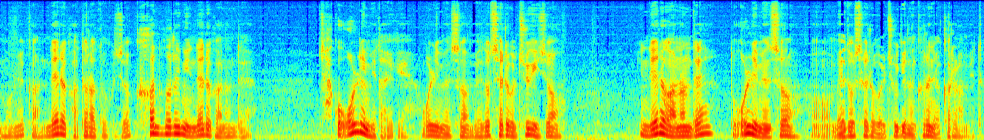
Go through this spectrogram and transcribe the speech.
뭡니까 내려가더라도 그죠 큰 흐름이 내려가는데 자꾸 올립니다 이게 올리면서 매도 세력을 죽이죠 내려가는데 또 올리면서 어, 매도 세력을 죽이는 그런 역할을 합니다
